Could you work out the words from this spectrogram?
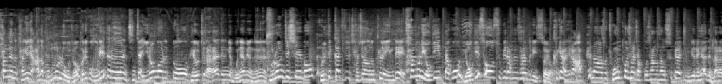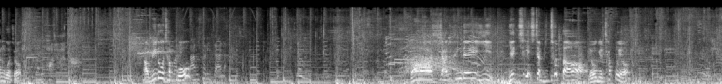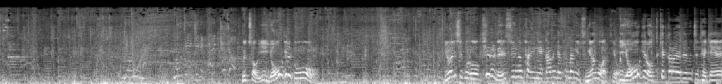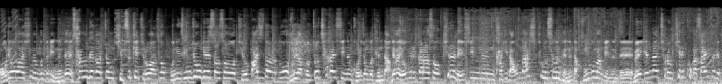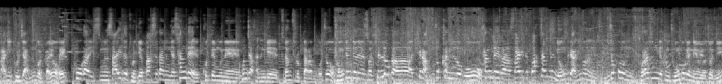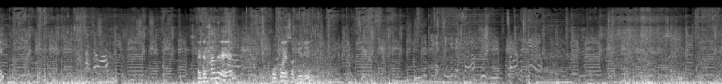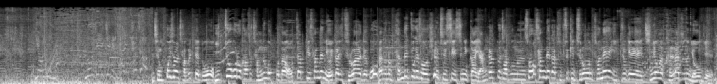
상대는 당연히 아나 못 물러오죠. 그리고 우리들은 진짜 이런 거를 또 배울 줄 알아야 되는 게 뭐냐면은 브론즈, 실버, 골드까지도 자주 나오는 플레이인데 화물이 여기 있다고 여기서 수비를 하는 사람들이 있어요. 그게 아니라 앞에 나와서 좋은 포지션을 잡고서 항상 수비할 준비를 해야 된다라는 거죠. 아 위도우 잡고 와 진짜 아니 근데 이 예측이 진짜 미쳤다 여길 찾고요 그쵸. 이 여우길도 이런 식으로 kill을 낼 수 있는 타이밍에 까는 게 상당히 중요한 것 같아요. 이 여우길 어떻게 깔아야 되는지 되게 어려워하시는 분들이 있는데 상대가 좀 깊숙이 들어와서 본인 생존기를 써서 뒤로 빠지더라도 우리가 그걸 쫓아갈 수 있는 거리 정도 된다. 내가 여기를 깔아서 kill을 낼 수 있는 각이 나온다 싶으면 쓰면 되는? 나 궁금한 게 있는데 왜 옛날처럼 키리코가 사이드를 많이 돌지 않는 걸까요? 에코가 있으면 사이드 돌기에 빡세다는 게 상대 에코 때문에 혼자 가는 게 부담스럽다라는 거죠? 경쟁전에서 healer가 heal 안 부족한 healer고 상대 가 사이드 꽉 잡는 영웅들이 아니면 무조건 돌아주는 게 그럼 좋은 거겠네요 여전히. 애들 하늘에 복구해서 미리 지금 포지션을 잡을 때도 이쪽으로 가서 잡는 것보다 어차피 상대는 여기까지 들어와야 되고 나는 반대쪽에서 힐 줄 수 있으니까 양각도 잡으면서 상대가 깊숙이 들어온 턴에 이쪽에 진영을 갈라주는 여우길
